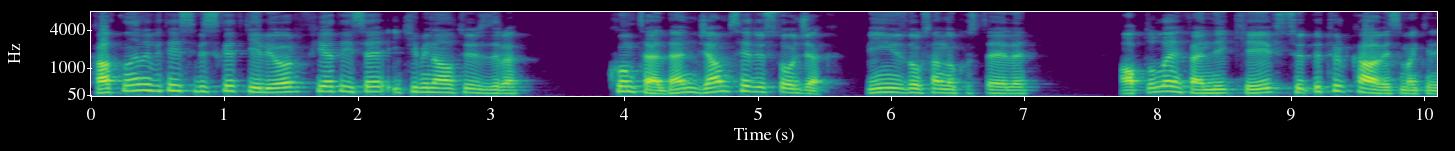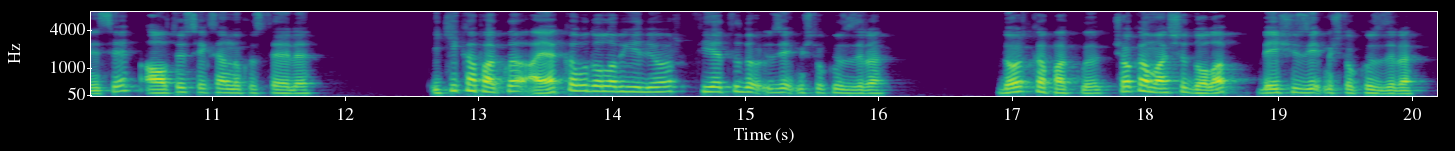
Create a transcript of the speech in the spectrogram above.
Katlanır vitesli bisiklet geliyor, fiyatı ise 2600 lira. Kumtel'den cam set üstü ocak 1199 TL. Abdullah Efendi Keyif Sütlü Türk Kahvesi makinesi 689 TL. İki kapaklı ayakkabı dolabı geliyor, fiyatı 479 lira. 4 kapaklı çok amaçlı dolap 579 lira.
